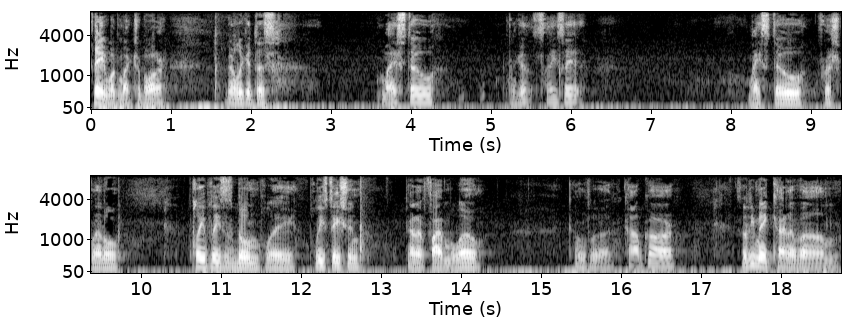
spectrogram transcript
Hey, welcome back to Bar. We're gonna look at this Maisto. I guess how you say it. Maisto Fresh Metal Play Places Build and Play Police Station. Got at five below. Comes with a cop car. So they make kind of um,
